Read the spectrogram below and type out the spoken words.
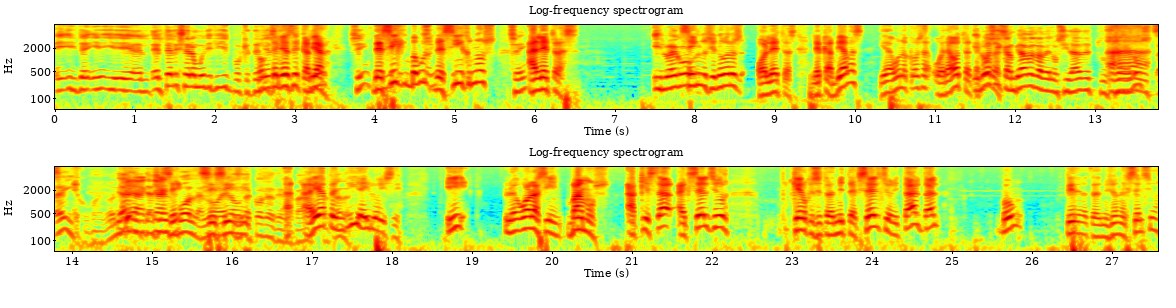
Y, y de- y- y el, el Telex era muy difícil porque tenías, Tenías que cambiar sí, de, sí, signos, sí. de signos Sí. a letras. y luego, Signos y números o letras. Le cambiabas y era una cosa o era otra. ¿te y luego si cambiano la velocidad de tus Ah, dedos, sí. ay, hijo, mano, ya, Ya, te ya. hacías bola, ¿no? sí, sí, era sí. una cosa de A- Ahí aprendí y ahí lo hice. Y luego ahora sí, vamos, aquí está a Excelsior, quiero que se transmita Excelsior y tal, tal. Boom, piden la transmisión a Excelsior.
